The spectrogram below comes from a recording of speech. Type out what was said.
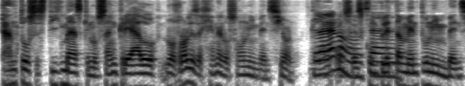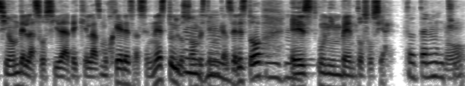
tantos estigmas que nos han creado. Los roles de género son una invención. Claro. O sea, es completamente una invención de la sociedad, de que las mujeres hacen esto y los hombres tienen que hacer esto. Es un invento social. Totalmente.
